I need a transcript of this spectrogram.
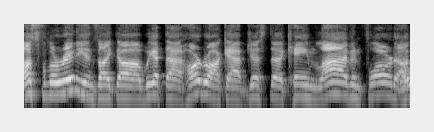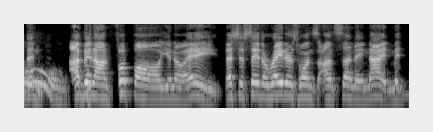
us Floridians, like uh, we got that Hard Rock app just uh, came live in Florida. Oh. I've been oh. I've been on football. You know, hey, let's just say the Raiders one's on Sunday night. Mid,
